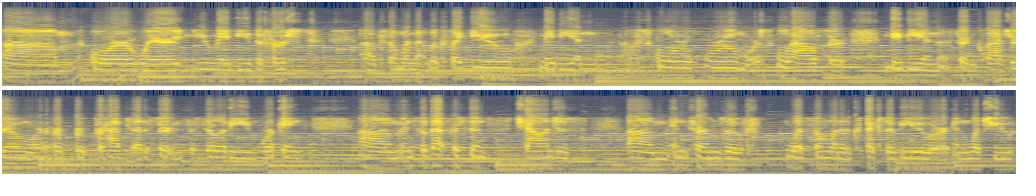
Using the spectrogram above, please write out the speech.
um, or where you may be the first of someone that looks like you, maybe in schoolroom or schoolhouse or maybe in a certain classroom or, or perhaps at a certain facility working. Um, and so that presents challenges um, in terms of what someone expects of you or and what you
